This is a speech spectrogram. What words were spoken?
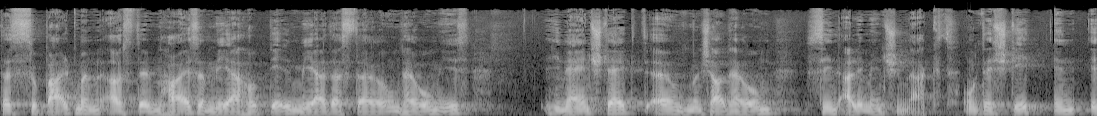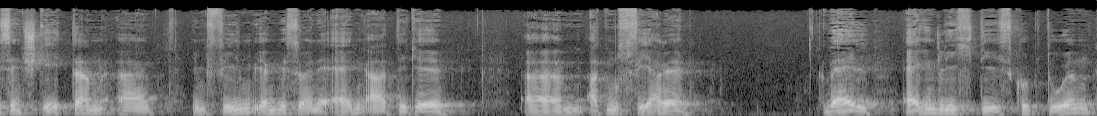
dass sobald man aus dem Häusermeer, Hotelmeer, das da rundherum ist, hineinsteigt äh, und man schaut herum, sind alle Menschen nackt. Und es, steht es entsteht dann äh, im Film irgendwie so eine eigenartige äh, Atmosphäre, weil eigentlich die Skulpturen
